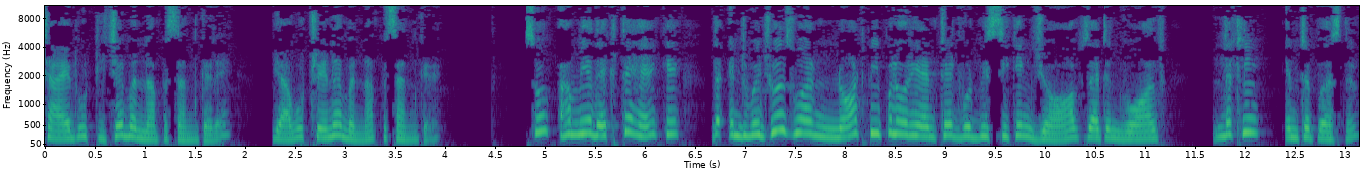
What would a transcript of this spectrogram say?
شاید وہ ٹیچر بننا پسند کرے یا وہ ٹرینر بننا پسند کرے سو so, ہم یہ دیکھتے ہیں کہ the individuals who are not people would be seeking involve little interpersonal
